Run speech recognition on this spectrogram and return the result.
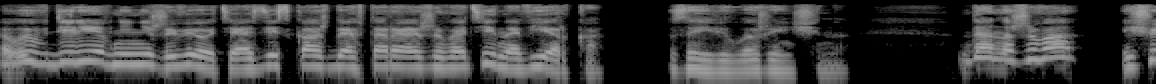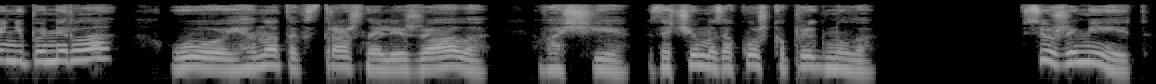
«Вы в деревне не живете, а здесь каждая вторая животина Верка», — заявила женщина. «Да, она жива? Еще не померла? Ой, она так страшно лежала. Вообще, зачем из окошка прыгнула? Все же имеет.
